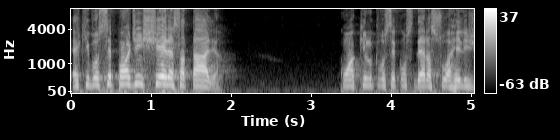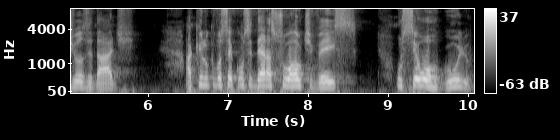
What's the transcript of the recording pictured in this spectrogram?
é que você pode encher essa talha com aquilo que você considera a sua religiosidade, aquilo que você considera a sua altivez, o seu orgulho,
